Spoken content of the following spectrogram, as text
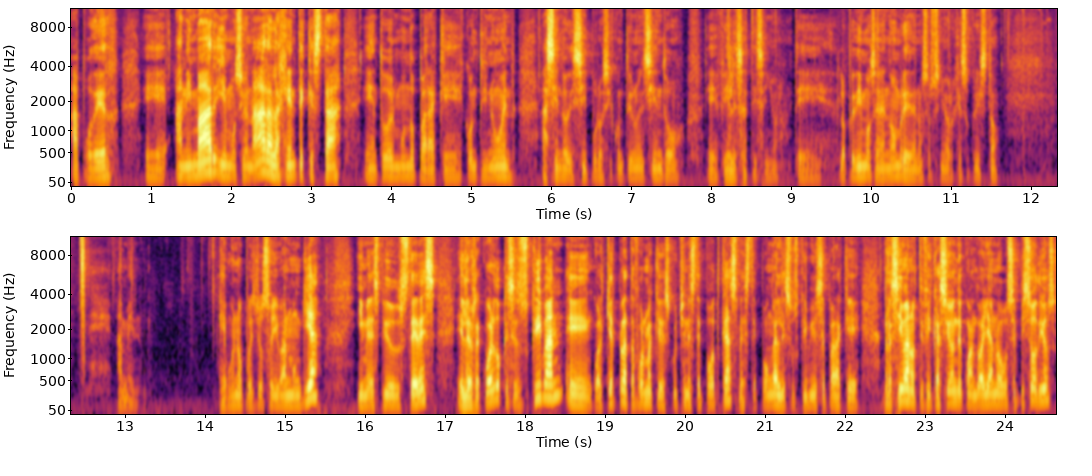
a poder animar y emocionar a la gente que está en todo el mundo para que continúen haciendo discípulos y continúen siendo fieles a ti, Señor. Te lo pedimos en el nombre de nuestro Señor Jesucristo. Amén. Eh, bueno, pues yo soy Iván Monguía y me despido de ustedes. Eh, les recuerdo que se suscriban en cualquier plataforma que escuchen este podcast. Este, póngale suscribirse para que reciba notificación de cuando haya nuevos episodios.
